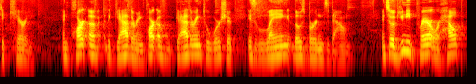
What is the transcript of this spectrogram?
to carry. And part of the gathering, part of gathering to worship, is laying those burdens down. And so if you need prayer or help,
